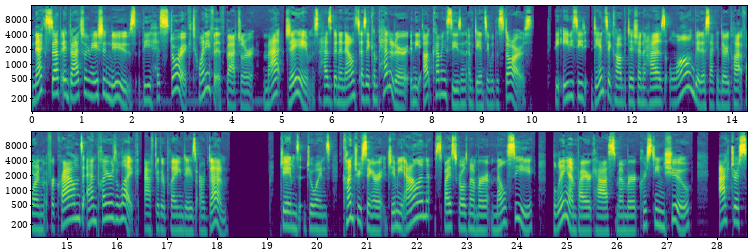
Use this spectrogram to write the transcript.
Next up in Bachelor Nation news, the historic 25th Bachelor, Matt James, has been announced as a competitor in the upcoming season of Dancing with the Stars. The ABC dancing competition has long been a secondary platform for crowns and players alike after their playing days are done. James joins country singer Jimmy Allen, Spice Girls member Mel C, Bling Empire cast member Christine Chiu, actress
